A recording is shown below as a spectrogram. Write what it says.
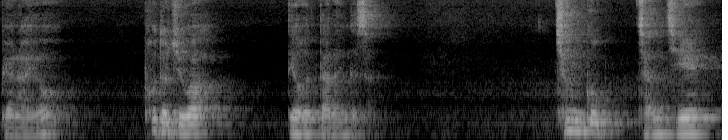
변하여 포도주가 되었다는 것은 천국 잔치의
